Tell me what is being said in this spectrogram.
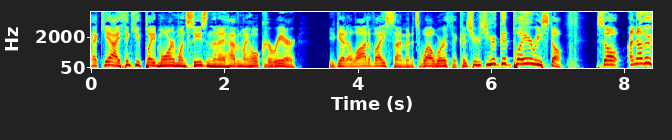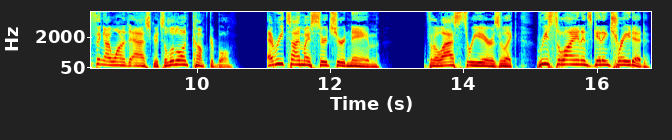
heck yeah I think you've played more in one season than I have in my whole career you get a lot of ice time and it's well worth it because you're you're a good player Risto so another thing I wanted to ask you it's a little uncomfortable every time I search your name for the last three years, they're like, Ristolainen's getting traded.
